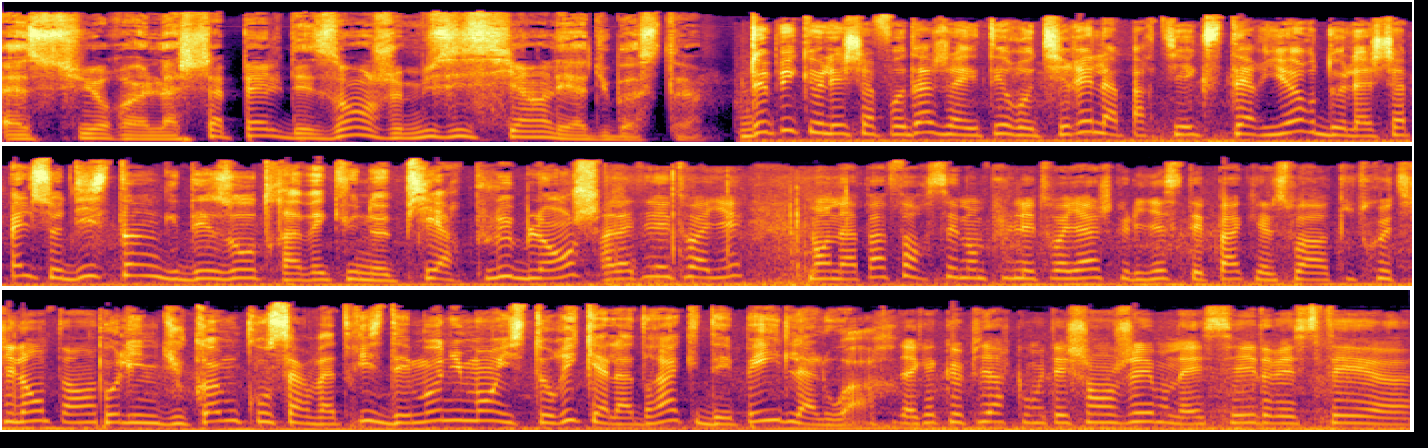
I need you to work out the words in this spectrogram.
euh, sur la chapelle des anges musiciens, Léa Dubost. Depuis que l'échafaudage a été retiré, la partie extérieure de la chapelle se distingue des autres avec une pierre plus blanche. Elle a été nettoyée, mais on n'a pas forcé non plus le nettoyage, que l'idée c'était pas qu'elle soit toute rutilante. Hein. Pauline Ducom, conservatrice des monuments historiques à la Des Pays de la Loire. Il y a quelques pierres qui ont été changées, mais on a essayé de rester euh,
